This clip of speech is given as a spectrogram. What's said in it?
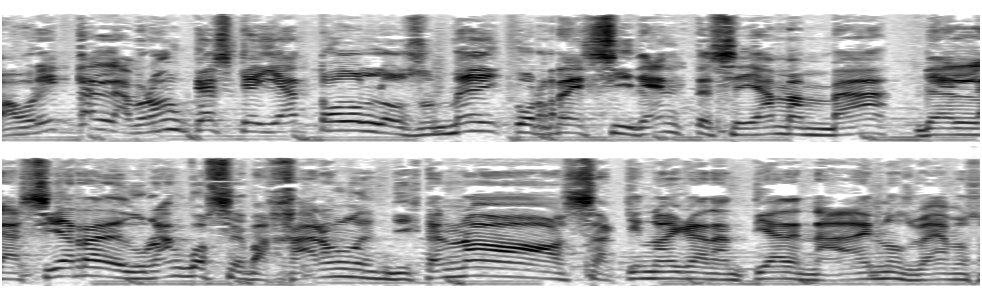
ahorita la bronca es que ya todos los médicos residentes se llaman, va, de la sierra de Durango se bajaron, dijeron, no, aquí no hay garantía de nada y nos vemos.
